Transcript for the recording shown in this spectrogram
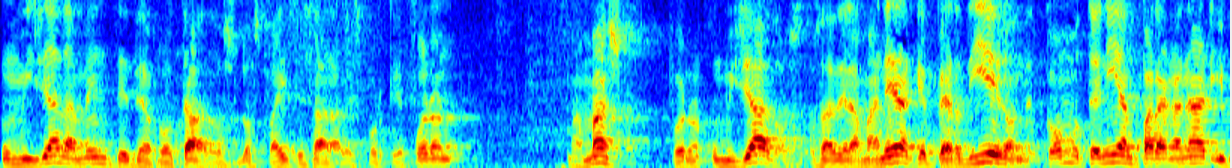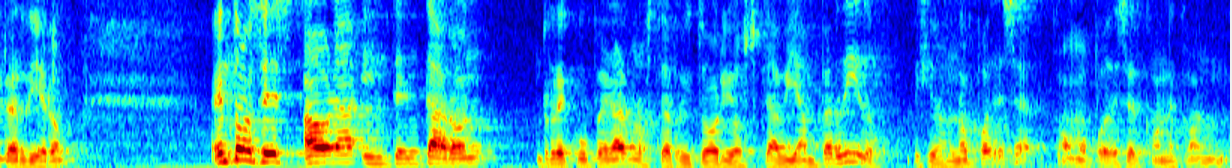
humilladamente derrotados los países árabes, porque fueron, mamás, fueron humillados, o sea, de la manera que perdieron, cómo tenían para ganar y perdieron. Entonces, ahora intentaron recuperar los territorios que habían perdido. Dijeron, no puede ser, ¿cómo puede ser con, con,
